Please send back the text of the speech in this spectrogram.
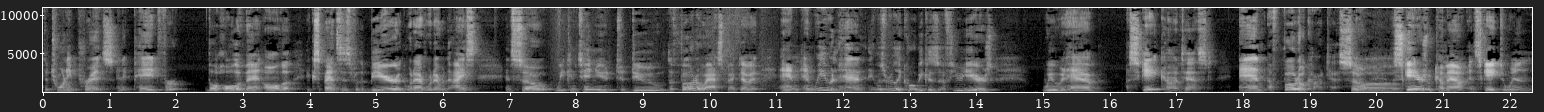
the 20 prints and it paid for the whole event, all the expenses for the beer and whatever, whatever, the ice. And so we continued to do the photo aspect of it. And, and we even had, it was really cool because a few years we would have a skate contest and a photo contest. So Whoa. the skaters would come out and skate to win,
